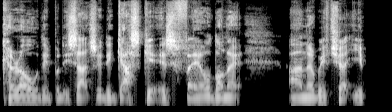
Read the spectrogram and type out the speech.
corroded but it's actually the gasket has failed on it And uh, we've checked your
